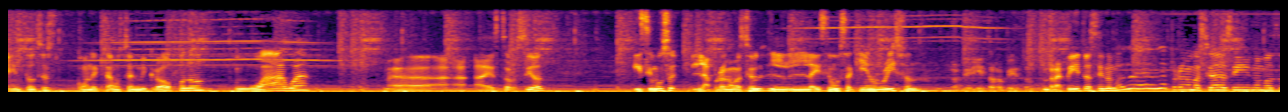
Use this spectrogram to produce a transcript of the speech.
Entonces conectamos el micrófono, un guagua, a, distorsión. Hicimos la programación, la hicimos aquí en Reason. Rapidito, rapidito. Rapidito, así nomás, eh, una programación así nomás.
